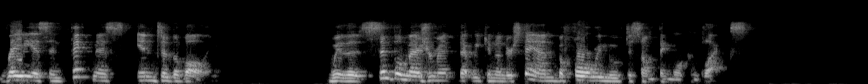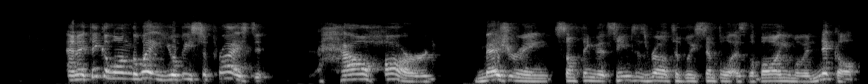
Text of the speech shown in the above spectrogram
radius and thickness into the volume with a simple measurement that we can understand before we move to something more complex. And I think along the way, you'll be surprised at how hard measuring something that seems as relatively simple as the volume of a nickel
